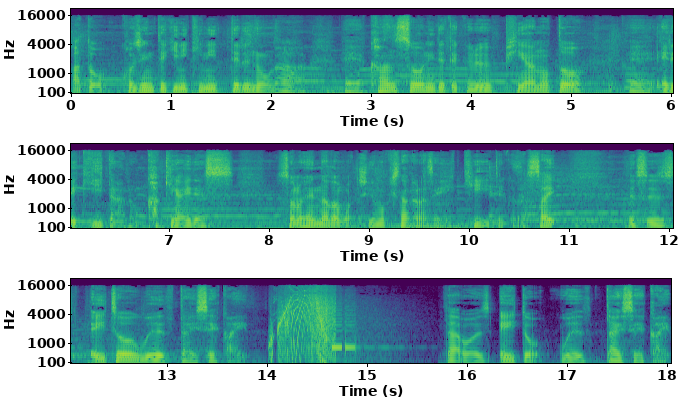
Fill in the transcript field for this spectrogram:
あと個人的に気に入ってるのが、えー、感想に出てくるピアノと、えー、エレキギターの掛け合いですその辺なども注目しながらぜひ聴いてください This is Eito with 大正解 That was Eito with 大正解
